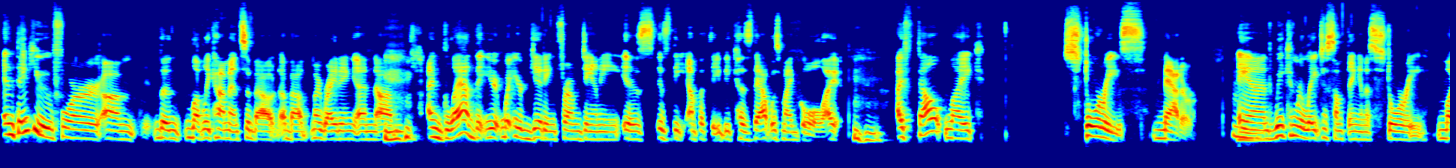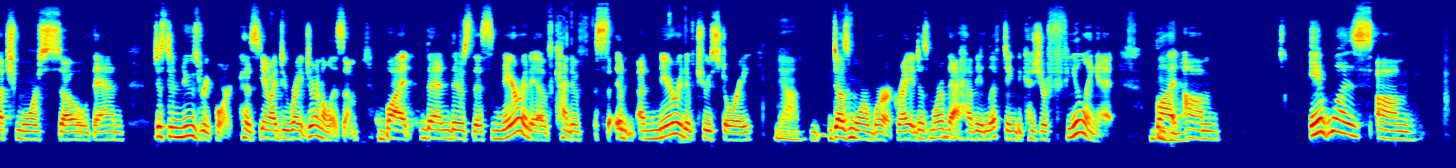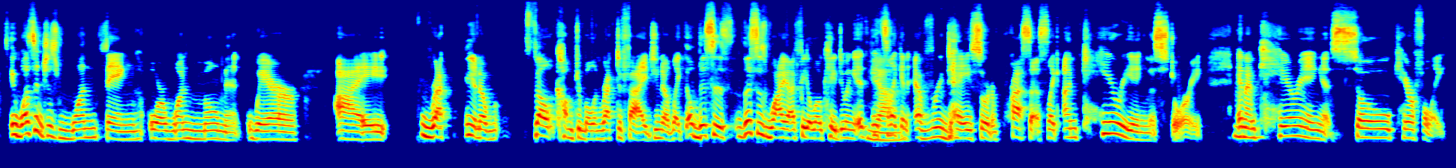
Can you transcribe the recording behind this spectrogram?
and thank you for um, the lovely comments about about my writing. And um, I'm glad that you're what you're getting from Danny is is the empathy because that was my goal. I mm-hmm. I felt like stories matter. Mm-hmm. And we can relate to something in a story much more so than just a news report because you know I do write journalism, but then there's this narrative kind of a narrative true story. Yeah, does more work, right? It does more of that mm-hmm. heavy lifting because you're feeling it. But mm-hmm. um, it was um, it wasn't just one thing or one moment where I rec- you know felt comfortable and rectified you know like oh this is this is why i feel okay doing it, yeah. it's like an everyday sort of process like i'm carrying this story mm-hmm. and i'm carrying it so carefully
